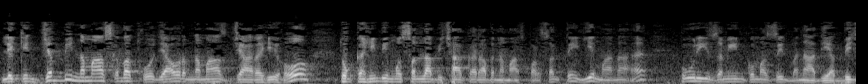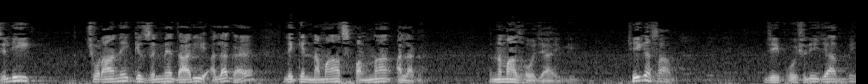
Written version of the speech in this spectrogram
لیکن جب بھی نماز کا وقت ہو جائے اور نماز جا رہی ہو، تو کہیں بھی مسلح بچھا کر اب نماز پڑھ سکتے ہیں۔ یہ مانا ہے پوری زمین کو مسجد بنا دیا۔ بجلی چرانے کی ذمہ داری الگ ہے، لیکن نماز پڑھنا الگ ہے۔ نماز ہو جائے گی۔ ٹھیک ہے صاحب؟ جی پوچھ لیجیے آپ بھی۔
